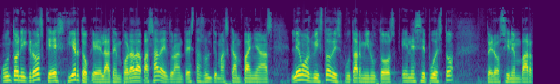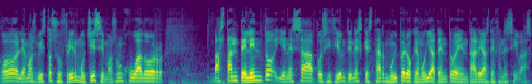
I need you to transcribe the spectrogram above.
Un Tony Cross que es cierto que la temporada pasada y durante estas últimas campañas le hemos visto disputar minutos en ese puesto, pero sin embargo le hemos visto sufrir muchísimo. Es un jugador bastante lento y en esa posición tienes que estar muy pero que muy atento en tareas defensivas.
